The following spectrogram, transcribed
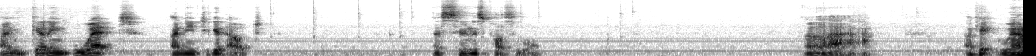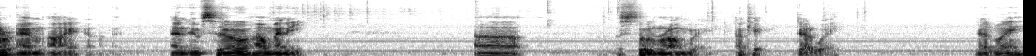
I'm getting wet. I need to get out as soon as possible. Ah. Okay, where am I? And if so, how many? Uh, still wrong way. Okay, that way. That way.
